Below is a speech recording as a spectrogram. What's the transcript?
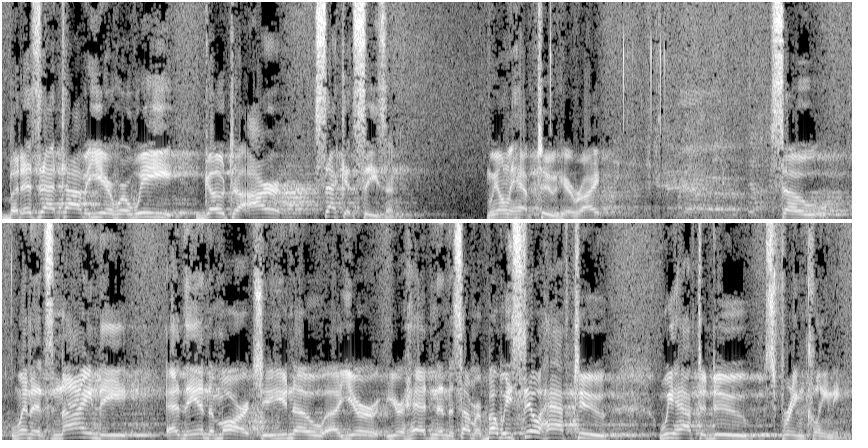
But it's that time of year where we go to our second season. We only have two here, right? So when it's 90 at the end of March, you know uh, you're you're heading into summer. But we still have to we have to do spring cleaning.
